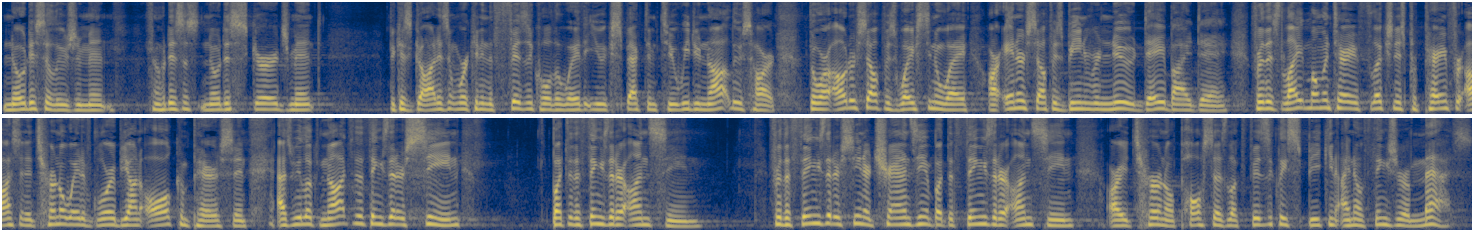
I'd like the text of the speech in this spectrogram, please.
No disillusionment, no, dis- no discouragement, because God isn't working in the physical the way that you expect Him to. We do not lose heart. Though our outer self is wasting away, our inner self is being renewed day by day. For this light momentary affliction is preparing for us an eternal weight of glory beyond all comparison, as we look not to the things that are seen, but to the things that are unseen. For the things that are seen are transient, but the things that are unseen are eternal. Paul says, Look, physically speaking, I know things are a mess.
